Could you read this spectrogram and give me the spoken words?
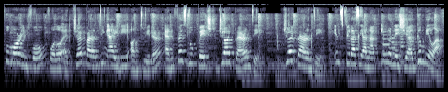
For more info, follow at Joy Parenting ID on Twitter and Facebook page Joy Parenting. Joy Parenting, inspirasi anak Indonesia gemilang.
